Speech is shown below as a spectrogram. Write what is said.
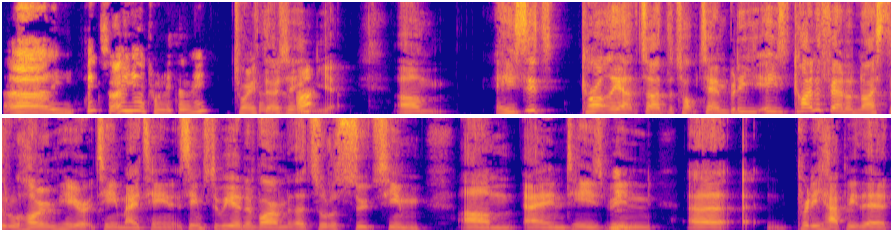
Uh, I think so. Yeah, 2013. 2013. Right. Yeah. Um, he sits currently outside the top 10, but he, he's kind of found a nice little home here at Team 18. It seems to be an environment that sort of suits him. Um, and he's been, uh, pretty happy there.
